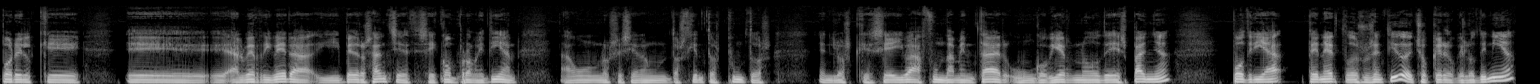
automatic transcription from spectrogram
por el que eh, Albert Rivera y Pedro Sánchez se comprometían a un, no sé si eran 200 puntos en los que se iba a fundamentar un gobierno de España, podría tener todo su sentido, de hecho creo que lo tenía,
